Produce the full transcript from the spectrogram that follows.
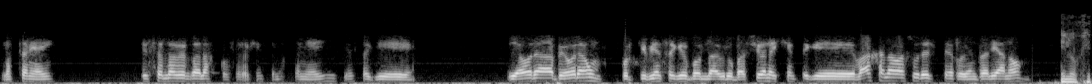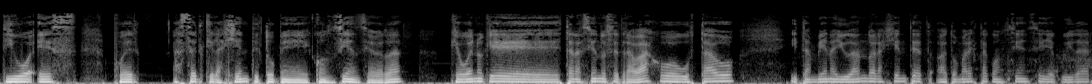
no está ni ahí. Esa es la verdad las cosas, la gente no está ni ahí, piensa que y ahora peor aún, porque piensa que por la agrupación hay gente que baja la basura del cerro y en realidad no. El objetivo es poder hacer que la gente tome conciencia, ¿verdad? Qué bueno que están haciendo ese trabajo, Gustavo, y también ayudando a la gente a, a tomar esta conciencia y a cuidar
